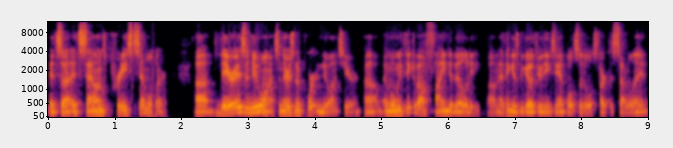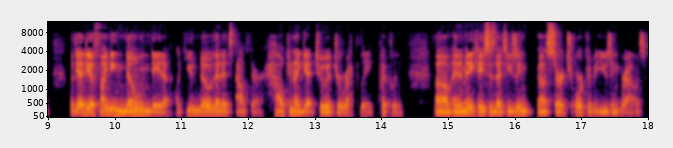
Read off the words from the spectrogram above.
it's uh, it sounds pretty similar. Uh, there is a nuance and there's an important nuance here. Um, and when we think about findability, um, and I think as we go through the examples, it'll start to settle in, but the idea of finding known data, like you know that it's out there, how can I get to it directly, quickly? Um, and in many cases that's using uh, search or could be using browse.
